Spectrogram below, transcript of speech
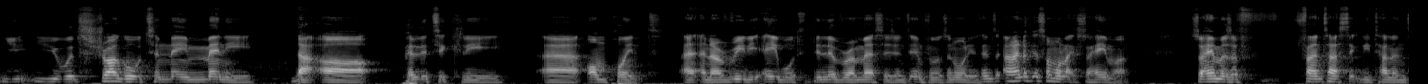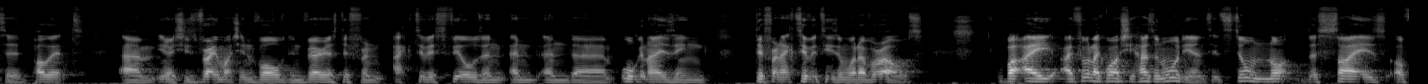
you you would struggle to name many that are politically uh, on point and, and are really able to deliver a message and to influence an audience. And I look at someone like Suhaiymah. Suhaiymah is a f- fantastically talented poet. Um, you know, she's very much involved in various different activist fields and and and um, organizing different activities and whatever else but I, I feel like while she has an audience, it's still not the size of,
